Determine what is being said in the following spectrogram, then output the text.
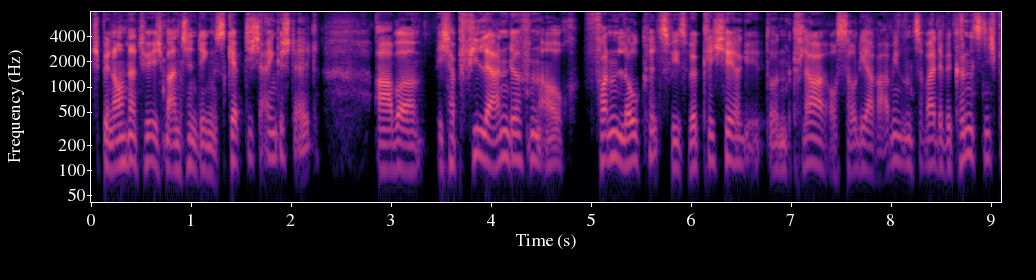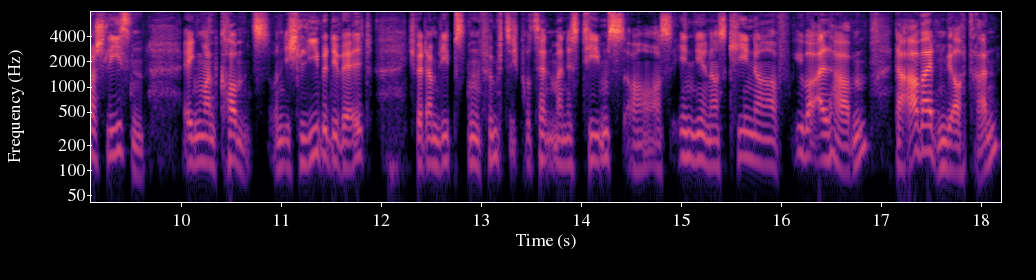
Ich bin auch natürlich manchen Dingen skeptisch eingestellt. Aber ich habe viel lernen dürfen auch von Locals, wie es wirklich hergeht. Und klar, auch Saudi-Arabien und so weiter. Wir können uns nicht verschließen. Irgendwann kommt's. Und ich liebe die Welt. Ich werde am liebsten 50 Prozent meines Teams aus Indien, aus China, überall haben. Da arbeiten wir auch dran.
